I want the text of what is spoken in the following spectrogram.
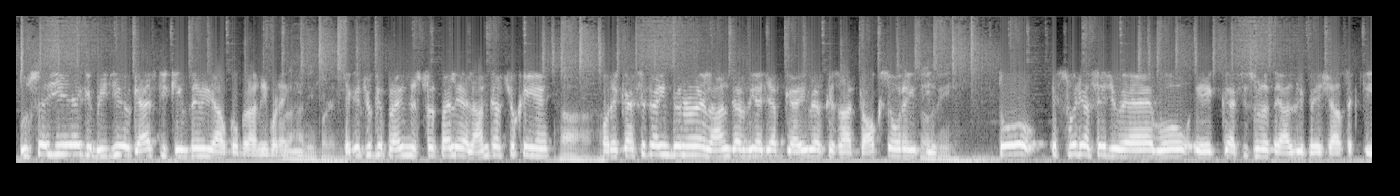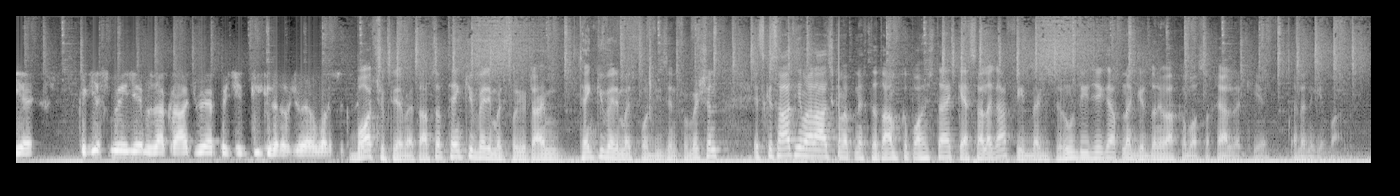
دوسرا یہ ہے کہ بجلی اور گیس کی قیمتیں بھی آپ کو بڑھانی پڑیں گی۔ لیکن چونکہ پرائم منسٹر پہلے اعلان کر چکے ہیں ہاں، ہاں، ہاں۔ اور ایک ایسے ٹائم پہ انہوں نے اعلان کر دیا جبکہ آئی وی ایف کے ساتھ ٹاکس ہو رہی تھی تو اس وجہ سے جو ہے وہ ایک ایسی صورتحال بھی پیش آ سکتی ہے۔ کہ جس میں یہ مذاکرات جو ہے پیچیدگی کی طرف جو ہے بڑھ سکتے بہت شکریہ میں صاحب thank you very much for your time thank you very much for these information اس کے ساتھ ہی ہمارا آج کا اپنے اختتام کو پہنچتا ہے۔ کیسا لگا؟ فیڈ بیک ضرور دیجیے گا۔ اپنا گرد و نواح کا بہت سا خیال رکھیے۔ اللہ نگہبان۔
